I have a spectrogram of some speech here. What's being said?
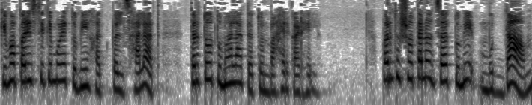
किंवा परिस्थितीमुळे तुम्ही हतबल झालात तर तो तुम्हाला त्यातून बाहेर काढेल. परंतु श्रोत्यानो जर तुम्ही मुद्दाम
